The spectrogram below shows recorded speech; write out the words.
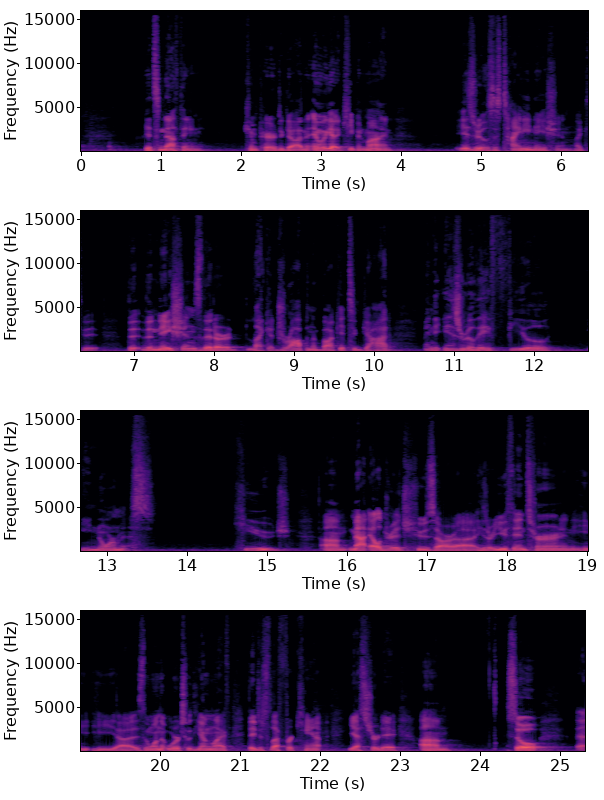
it's nothing compared to God. And we got to keep in mind, Israel is this tiny nation. Like the, the, the, nations that are like a drop in the bucket to God, man, to Israel, they feel enormous, huge. Um, Matt Eldridge, who's our, uh, he's our youth intern, and he, he uh, is the one that works with Young Life. They just left for camp yesterday. Um, so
